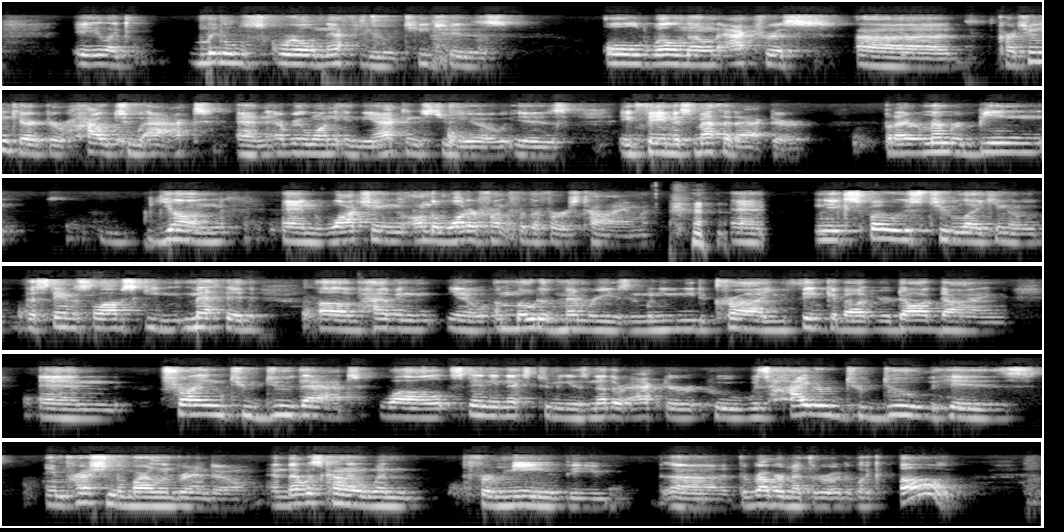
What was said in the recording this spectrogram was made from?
a like little squirrel nephew teaches old well-known actress uh, cartoon character how to act, and everyone in the acting studio is a famous method actor. But I remember being young and watching on the waterfront for the first time and exposed to like you know the Stanislavski method of having you know emotive memories and when you need to cry you think about your dog dying and trying to do that while standing next to me is another actor who was hired to do his impression of Marlon Brando and that was kind of when for me the uh, the rubber met the road of like oh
